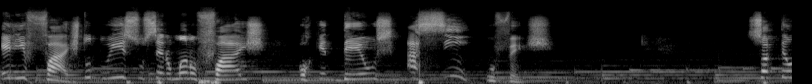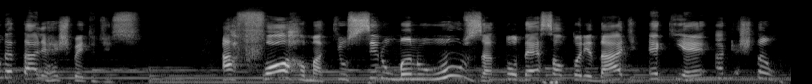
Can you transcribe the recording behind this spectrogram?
ele faz, tudo isso o ser humano faz porque Deus assim o fez. Só que tem um detalhe a respeito disso. A forma que o ser humano usa toda essa autoridade é que é a questão.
